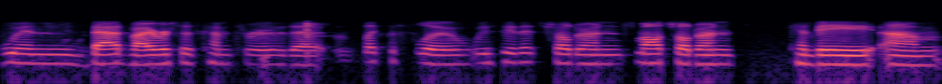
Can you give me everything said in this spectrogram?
when bad viruses come through, that like the flu, we see that children, small children, can be um,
